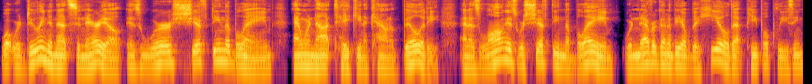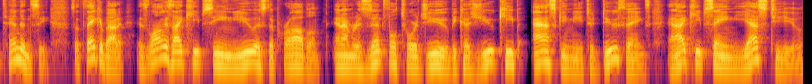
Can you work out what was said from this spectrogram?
what we're doing in that scenario is we're shifting the blame and we're not taking accountability. And as long as we're shifting the blame, we're never going to be able to heal that people pleasing tendency. So think about it. As long as I keep seeing you as the problem and I'm resentful towards you because you keep asking me to do things and I keep saying yes to you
